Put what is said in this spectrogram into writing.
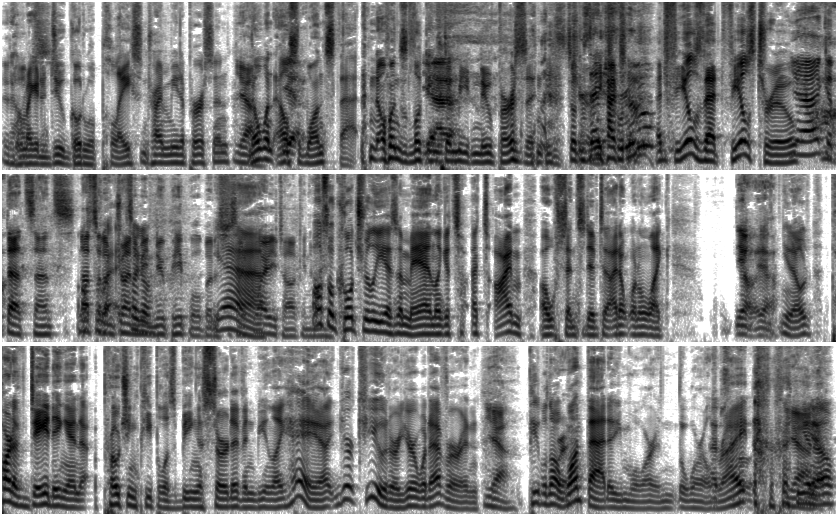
it what am I going to do? Go to a place and try and meet a person? Yeah. no one else Yeah. wants that. No one's looking Yeah. to meet a new person. so Is that have to- true? it feels that feels true. Yeah, I get ah. that sense. Not Also, that I'm trying to like meet a- new people, but it's just like, why are you talking to also, me? culturally, as a man, like it's, it's I'm oh sensitive to. I don't want to like Yeah, yeah. you know, part of dating and approaching people is being assertive and being like, "Hey, uh, you're cute" or "you're whatever," and Yeah. people don't Right. want that anymore in the world, Absolutely. right? Yeah. you know,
